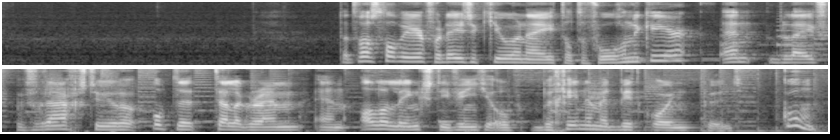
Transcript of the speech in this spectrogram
Dat was het alweer voor deze Q&A. Tot de volgende keer. En blijf vragen sturen op de Telegram. En alle links die vind je op beginnenmetbitcoin.com.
